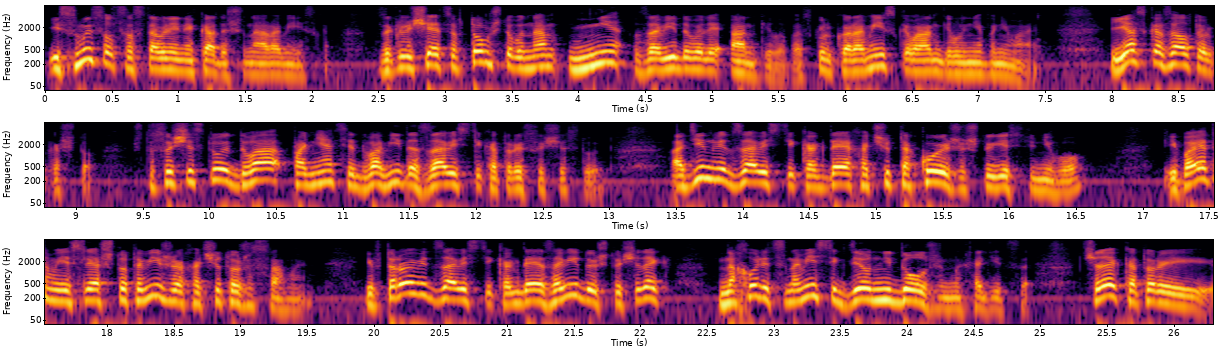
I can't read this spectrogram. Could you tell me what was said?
И смысл составления кадыша на арамейском заключается в том, чтобы нам не завидовали ангелы, поскольку арамейского ангелы не понимают. И я сказал только что, что существует два понятия, два вида зависти, которые существуют. Один вид зависти, когда я хочу такое же, что есть у него, и поэтому, если я что-то вижу, я хочу то же самое. И второй вид зависти, когда я завидую, что человек находится на месте, где он не должен находиться. Человек, который,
